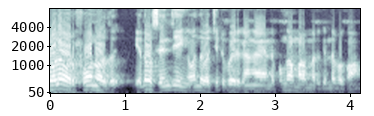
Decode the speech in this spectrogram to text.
போல ஒரு ஃபோன் வருது. ஏதோ செஞ்சு இங்கே வந்து வச்சுட்டு போயிருக்காங்க. இந்த புங்கா மரம் இருக்கு இந்த பக்கம்.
